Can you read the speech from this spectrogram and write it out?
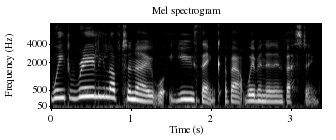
We'd really love to know what you think about women in investing.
